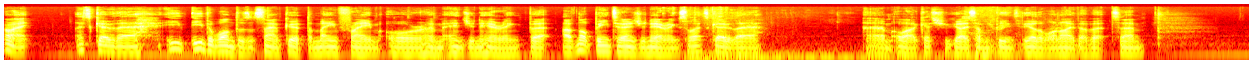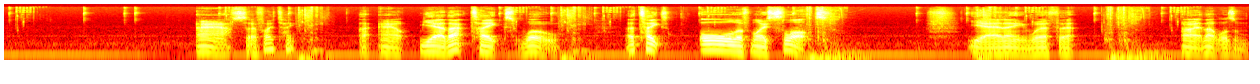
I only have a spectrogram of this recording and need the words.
Alright. let's go there. E either one doesn't sound good, the mainframe or um, engineering, but I've not been to engineering, so let's go there. Um, oh, I guess you guys haven't been to the other one either, but... Um, ah, so if I take that out... Yeah, that takes... Whoa. That takes all of my slots. Yeah, it ain't worth it. Alright, that wasn't...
